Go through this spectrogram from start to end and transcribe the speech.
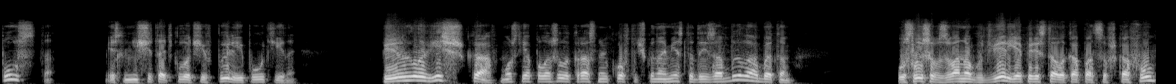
Пусто, если не считать клочьев пыли и паутины. Перерыла весь шкаф. Может, я положила красную кофточку на место, да и забыла об этом — Услышав звонок в дверь, я перестала копаться в шкафу.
